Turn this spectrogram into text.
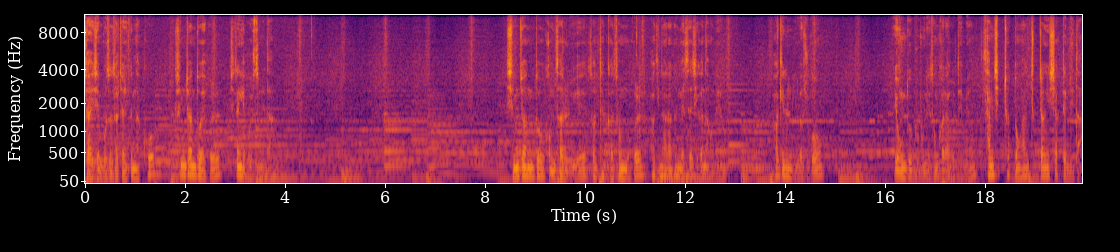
자 이제 모든 설정이 끝났고 심전도 앱을 실행해 보겠습니다. 심전도 검사를 위해 선택한 손목을 확인하라는 메시지가 나오네요. 확인을 눌러주고 용두 부분에 손가락을 대면 30초 동안 측정이 시작됩니다.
